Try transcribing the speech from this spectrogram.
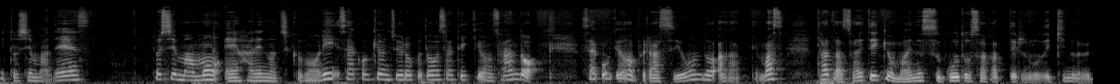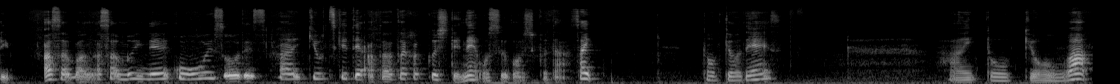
糸島です。広島も、えー晴れのち曇り、最高気温16度、最低気温3度、最高気温はプラス4度上がってます。ただ最低気温マイナス5度下がってるので、昨日より朝晩が寒いね、凍えそうです。はい、気をつけて暖かくしてね、お過ごしください。東京です。はい、東京は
